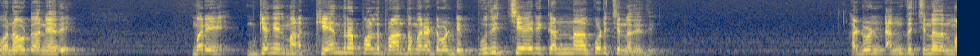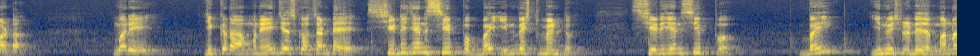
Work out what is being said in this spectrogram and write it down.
వన్ అవుట్ అనేది మరి ముఖ్యంగా ఇది మన కేంద్ర పాలిత ప్రాంతమైనటువంటి పుదుచ్చేరి కన్నా కూడా చిన్నది ఇది. అటువంటి అంత చిన్నదనమాట మరి ఇక్కడ మనం ఏం చేసుకోవచ్చు అంటే citizenship by investment. Citizenship by investment. అంటే మన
